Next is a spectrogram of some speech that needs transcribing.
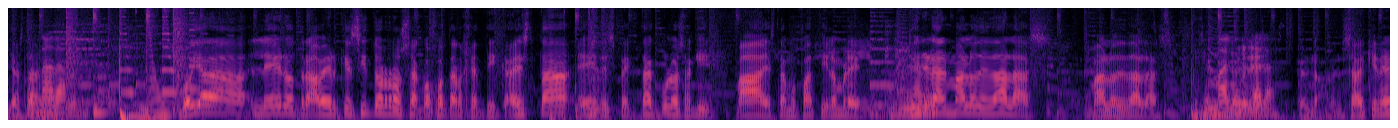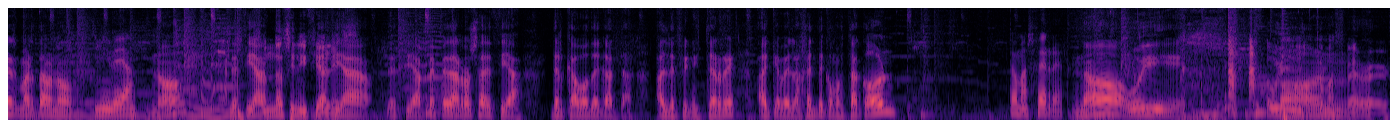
ya está. Pues ya nada. Voy a leer otra. A ver, quesito rosa cojo tarjetica. Esta eh, de espectáculos aquí. Va, está muy fácil, hombre. ¿Quién era el malo de Dallas? El malo de Dallas. Pues el malo Hombre. de Dallas. Eh, no, ¿Sabes quién es, Marta, o no? Ni idea. ¿No? Decía, Son dos iniciales. Decía, decía Pepe da Rosa, decía, del Cabo de Gata al de Finisterre, hay que ver la gente cómo está con... Thomas Ferrer. No, uy. Uy, Con- Thomas Ferrer.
